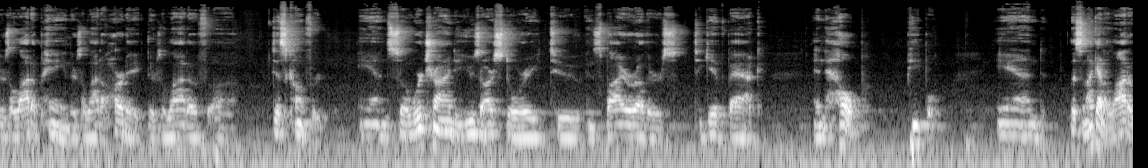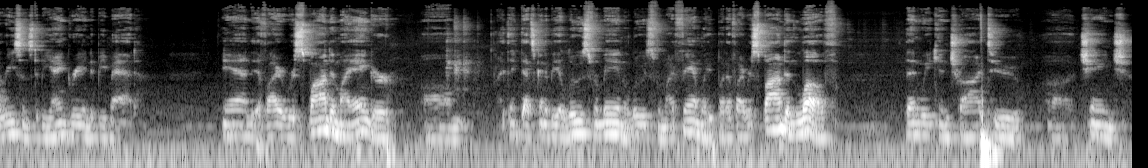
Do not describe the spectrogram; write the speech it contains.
there's a lot of pain, there's a lot of heartache, there's a lot of uh, discomfort. And so we're trying to use our story to inspire others to give back and help people. And listen, I got a lot of reasons to be angry and to be mad. And if I respond in my anger, um, I think that's going to be a lose for me and a lose for my family. But if I respond in love, then we can try to uh, change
